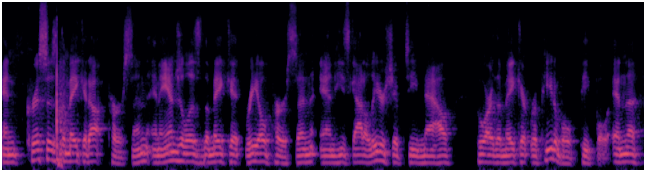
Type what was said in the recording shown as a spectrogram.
And Chris is the make it up person, and Angela's the make it real person. And he's got a leadership team now who are the make it repeatable people. And the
